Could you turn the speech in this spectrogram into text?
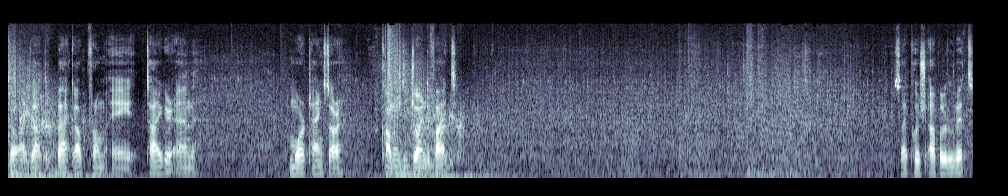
So I got back up from a tiger and more tanks are coming to join the fight. I push up a little bit.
